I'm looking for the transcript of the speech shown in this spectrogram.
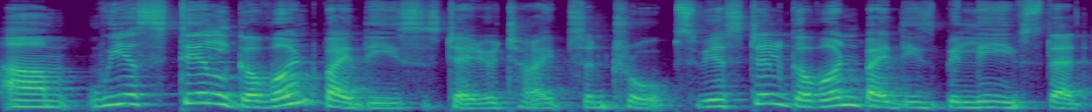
um, we are still governed by these stereotypes and tropes. We are still governed by these beliefs that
